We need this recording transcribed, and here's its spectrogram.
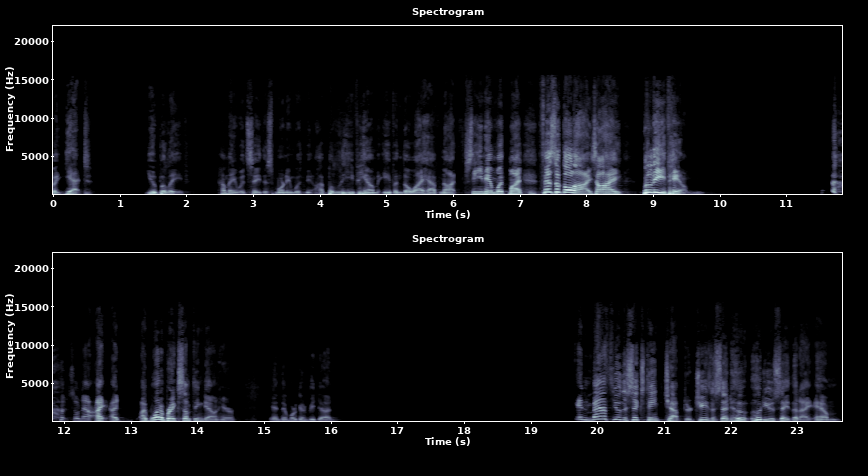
But yet, you believe. How many would say this morning with me, I believe him even though I have not seen him with my physical eyes? I believe him. so now I, I, I want to break something down here and then we're going to be done. In Matthew, the 16th chapter, Jesus said, Who, who do you say that I am?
